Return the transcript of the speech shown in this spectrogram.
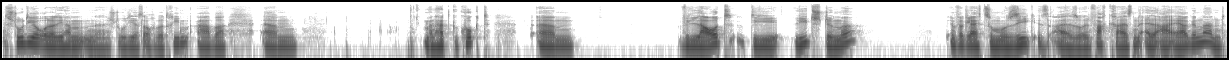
eine Studie oder die haben, eine Studie ist auch übertrieben, aber ähm, man hat geguckt, ähm, wie laut die Liedstimme im Vergleich zur Musik ist, also in Fachkreisen LAR genannt.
